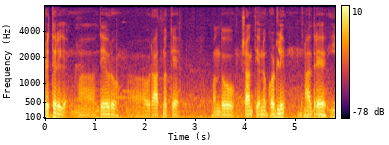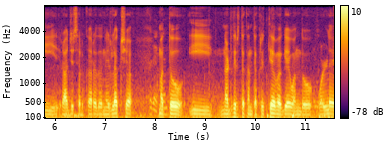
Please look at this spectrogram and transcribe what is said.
ಮೃತರಿಗೆ ದೇವರು ಅವರ ಆತ್ಮಕ್ಕೆ ಒಂದು ಶಾಂತಿಯನ್ನು ಕೊಡಲಿ. ಆದರೆ ಈ ರಾಜ್ಯ ಸರ್ಕಾರದ ನಿರ್ಲಕ್ಷ್ಯ ಮತ್ತು ಈ ನಡೆದಿರ್ತಕ್ಕಂಥ ಕೃತ್ಯ ಬಗ್ಗೆ ಒಂದು ಒಳ್ಳೆ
